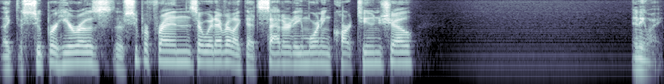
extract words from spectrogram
like the superheroes, the Super Friends or whatever, like that Saturday morning cartoon show? Anyway,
